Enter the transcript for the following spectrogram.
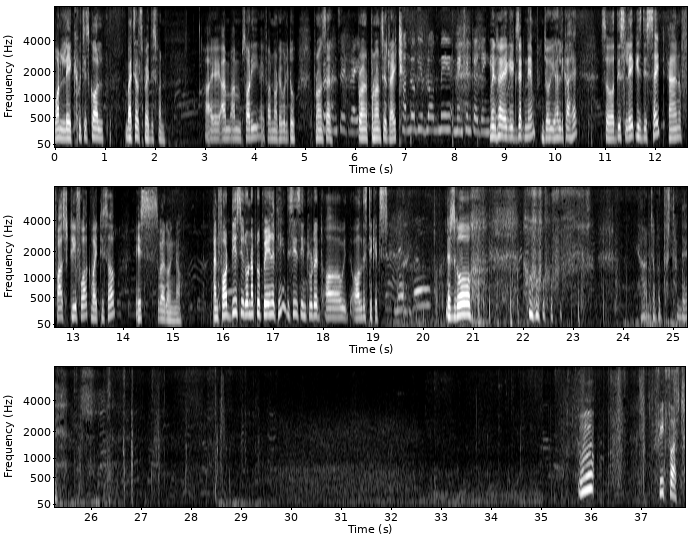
one lake which is called Bachalpsee this one I I am sorry if I am not able to pronounce Pronounce it right. Pronounce it right हम लोग ये blog में mention कर देंगे मेरा एक exact name जो यहाँ लिखा है। So this lake is this side and first cliff walk by Tissot is we are going now and for this you don't have to pay anything this is included with all this tickets let's go let's go यार ज़बरदस्त ठंडे है। Feet first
